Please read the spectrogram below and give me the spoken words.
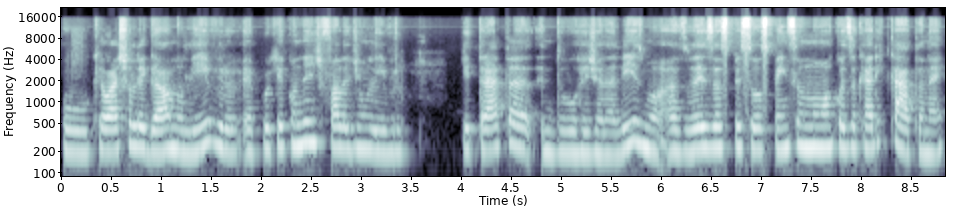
O que eu acho legal no livro é porque quando a gente fala de um livro que trata do regionalismo, às vezes as pessoas pensam numa coisa caricata, né?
